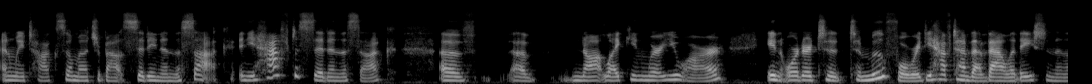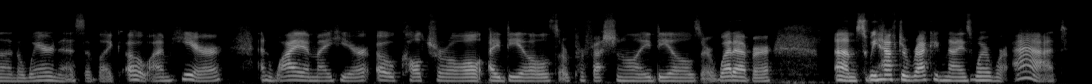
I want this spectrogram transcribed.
And we talk so much about sitting in the suck. And you have to sit in the suck of of not liking where you are in order to to move forward you have to have that validation and that awareness of like oh i'm here and why am i here? Oh cultural ideals or professional ideals or whatever. Um, so we have to recognize where we're at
